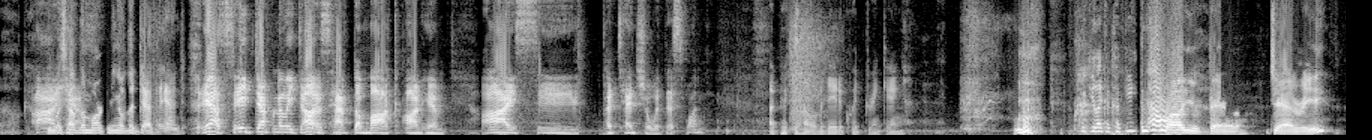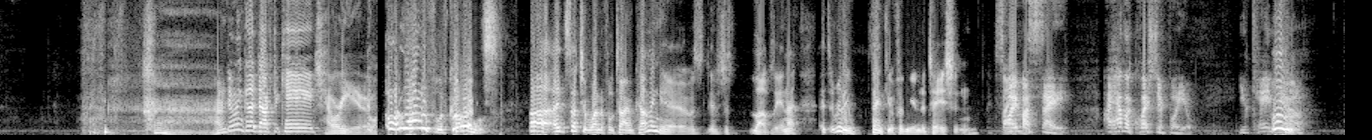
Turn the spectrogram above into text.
Oh, God. Ah, He must have the marking of the Death Hand. Yes, he definitely does have the mark on him. I see potential with this one. I picked a hell of a day to quit drinking. Would you like a cookie? And how are you there, Jerry? I'm doing good, Dr. Cage. How are you? Oh, I'm wonderful, of course. Uh, I had such a wonderful time coming here. It was it was just lovely, and I it's really thank you for the invitation. So I must say, I have a question for you. You came here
